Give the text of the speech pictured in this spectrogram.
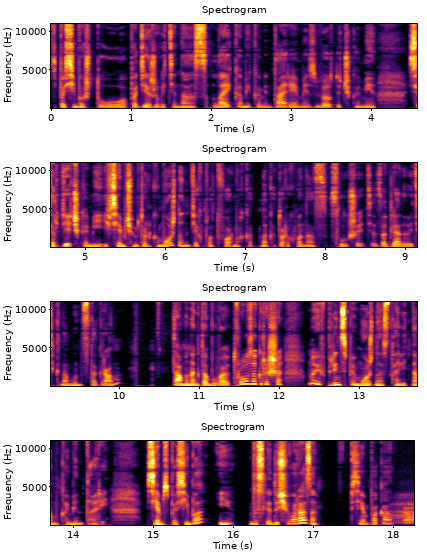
Спасибо, что поддерживаете нас лайками, комментариями, звездочками, сердечками и всем, чем только можно на тех платформах, на которых вы нас слушаете. Заглядывайте к нам в Инстаграм. Там иногда бывают розыгрыши, ну и, в принципе, можно оставить нам комментарий. Всем спасибо и до следующего раза. Всем пока!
